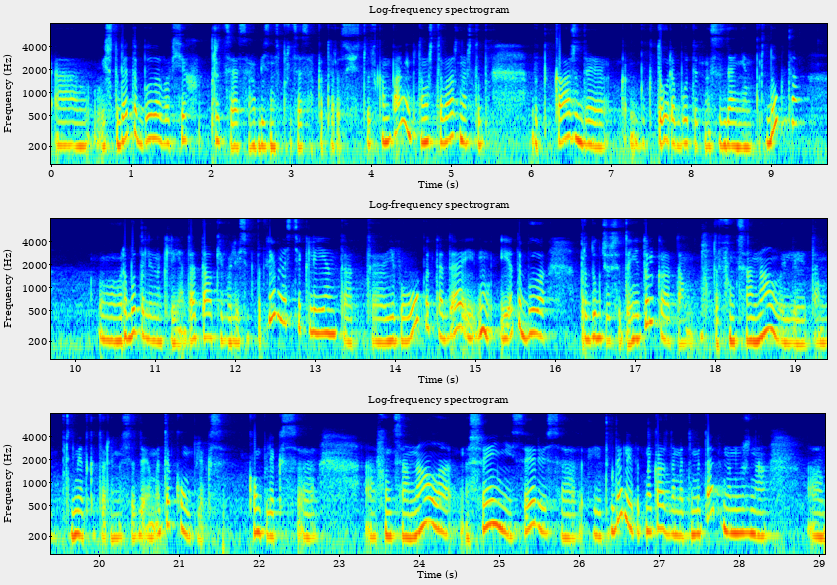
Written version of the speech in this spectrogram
э, и чтобы это было во всех процессах, бизнес-процессах, которые существуют в компании, потому что важно, чтобы вот каждый, как бы, кто работает над созданием продукта, работали на клиента, отталкивались от потребностей клиента, от э, его опыта, да, и, ну, и это было, продукт же это не только там это функционал или там предмет, который мы создаем, это комплекс, комплекс э, функционала, отношений, сервиса и так далее. И вот на каждом этом этапе нам нужно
